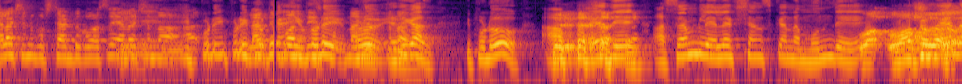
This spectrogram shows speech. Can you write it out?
ఎలక్షన్ స్టంట్ కోసం ఎలక్షన్ ఇప్పుడు ఇప్పుడు ఇప్పుడు ఇది కాదు. ఇప్పుడు అసెంబ్లీ ఎలక్షన్స్ కన్నా ముందే ఒకవేళ.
